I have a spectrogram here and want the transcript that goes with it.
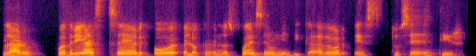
Claro, podría ser, o lo que nos puede ser un indicador es tu sentir.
